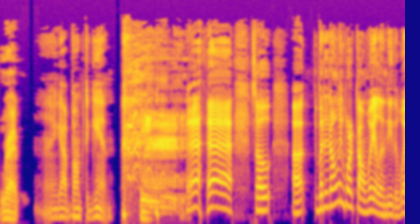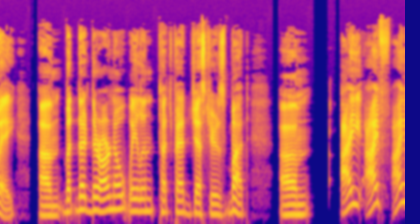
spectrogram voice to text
Right. And it got bumped again. so, uh, but it only worked on Wayland either way. Um, but there, there are no Wayland touchpad gestures. But um, I, I, I,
